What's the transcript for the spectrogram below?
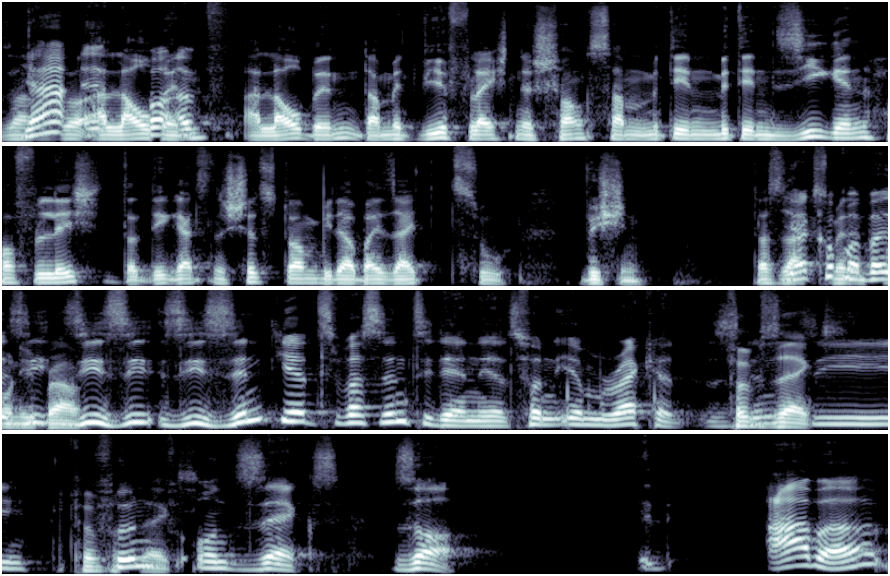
sagen, Ja, so äh, erlauben, vor- erlauben, damit wir vielleicht eine Chance haben, mit den, mit den Siegen hoffentlich den ganzen Shitstorm wieder beiseite zu wischen. Das Ja, sagst guck mal, Tony sie, sie, sie, sie sind jetzt, was sind sie denn jetzt von ihrem Record? Sind sechs. sie Fünf und 5 sechs. und 6. So. Aber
